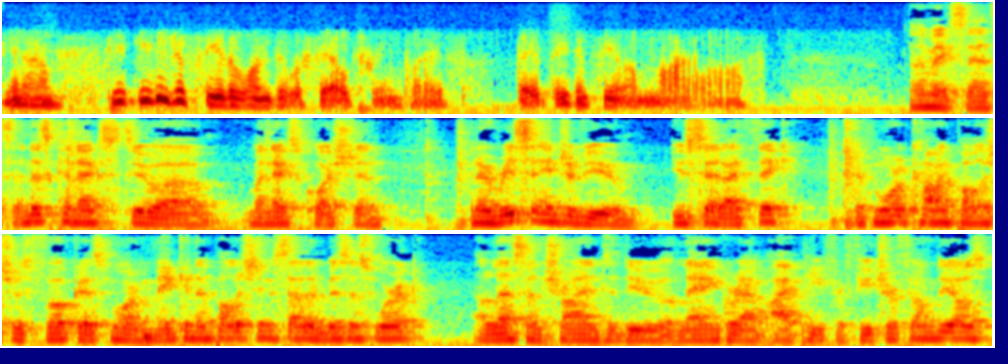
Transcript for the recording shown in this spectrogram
you know you, you can just see the ones that were failed screenplays. They you can see them a mile off. That makes sense. And this connects to uh, my next question. In a recent interview, you said, I think if more comic publishers focus more on making the publishing side of their business work and less on trying to do a land grab IP for future film deals,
